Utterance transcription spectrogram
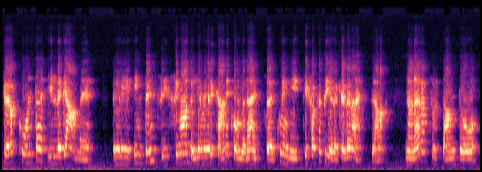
che racconta il legame eh, intensissimo degli americani con Venezia. E quindi ti fa capire che Venezia non era soltanto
